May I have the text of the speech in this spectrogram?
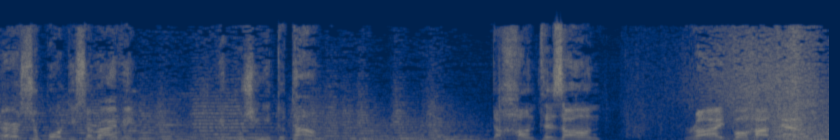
Air support is arriving. We're pushing into town. The hunt is on. Right, Bohater?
